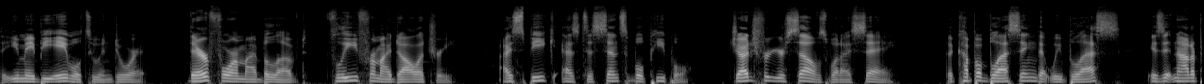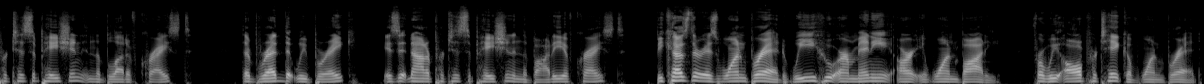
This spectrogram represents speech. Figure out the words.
that you may be able to endure it. Therefore, my beloved, flee from idolatry. I speak as to sensible people. Judge for yourselves what I say. The cup of blessing that we bless, is it not a participation in the blood of Christ? The bread that we break, is it not a participation in the body of Christ? Because there is one bread, we who are many are one body, for we all partake of one bread.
